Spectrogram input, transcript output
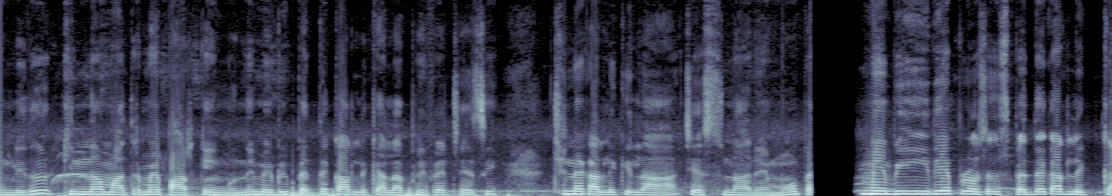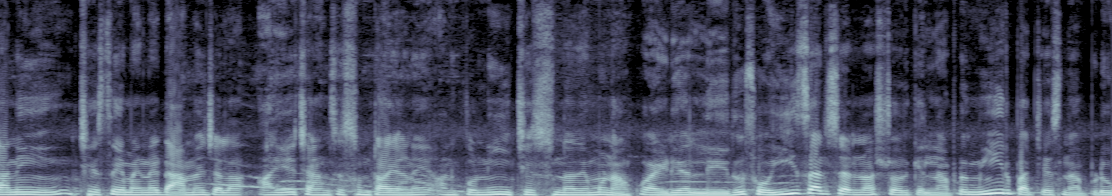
ఏం లేదు. కింద మాత్రమే పార్కింగ్ ఉంది. మేబీ పెద్ద కార్లకి అలా ప్రిఫర్ చేసి చిన్న కార్లకి ఇలా చేస్తున్నారేమో. మేబీ ఇదే ప్రాసెస్ పెద్ద కార్లకి కానీ చేస్తే ఏమైనా డ్యామేజ్ అలా అయ్యే ఛాన్సెస్ ఉంటాయని అనుకుని చేస్తున్నారేమో నాకు ఐడియా లేదు. సో ఈసారి సరైన స్టోర్కి వెళ్ళినప్పుడు మీరు పర్చేసినప్పుడు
